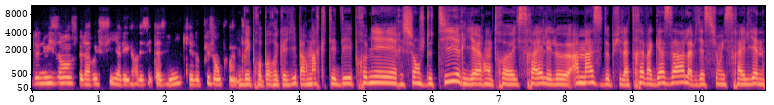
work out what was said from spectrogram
de nuisance de la Russie à l'égard des États-Unis qui est le plus en pointe. Des propos recueillis par Marc Tédé. Premier échange de tirs hier entre Israël et le Hamas depuis la trêve à Gaza. L'aviation israélienne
